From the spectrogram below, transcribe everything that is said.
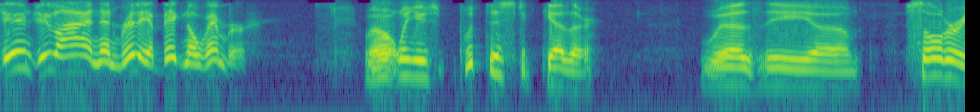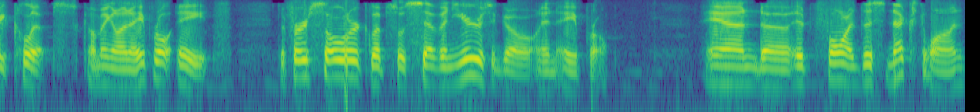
June, July, and then really a big November. Well, when you put this together with the um, solar eclipse coming on April 8th, the first solar eclipse was seven years ago in April. And uh, it formed this next one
